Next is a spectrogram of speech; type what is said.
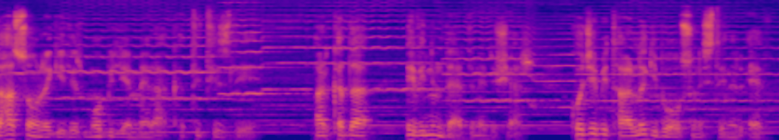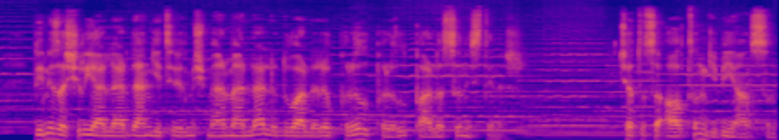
Daha sonra gelir mobilya merakı, titizliği. Arkada evinin derdine düşer. Koca bir tarla gibi olsun istenir ev. Deniz aşırı yerlerden getirilmiş mermerlerle duvarları pırıl pırıl parlasın istenir. Çatısı altın gibi yansın,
